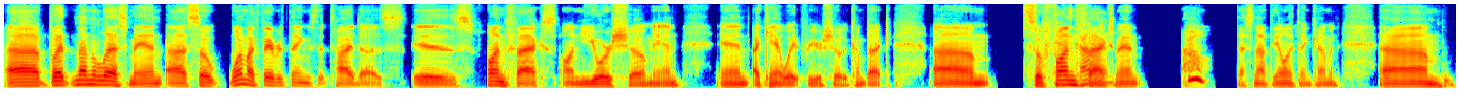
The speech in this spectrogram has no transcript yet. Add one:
Uh but nonetheless man uh so one of my favorite things that ty does is fun facts on your show man and i can't wait for your show to come back. Um so fun facts man. Oh, that's not the only thing coming um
